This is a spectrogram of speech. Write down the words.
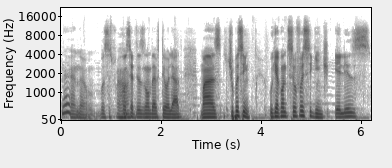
né? Não, vocês com Aham. certeza não devem ter olhado. Mas, tipo assim, o que aconteceu foi o seguinte: eles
